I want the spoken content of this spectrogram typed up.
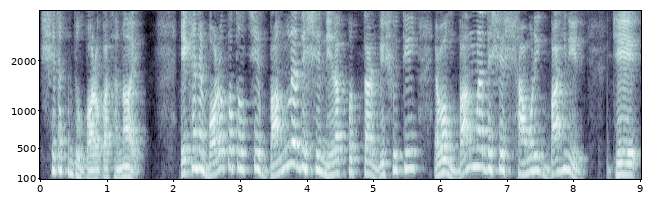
সেটা কিন্তু বড় কথা নয়। এখানে বড় কথা হচ্ছে বাংলাদেশের নিরাপত্তার বিষয়টি এবং বাংলাদেশের সামরিক বাহিনীর যে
